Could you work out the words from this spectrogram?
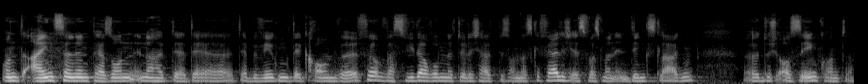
und einzelnen Personen innerhalb der, der, der Bewegung der Grauen Wölfe, was wiederum natürlich halt besonders gefährlich ist, was man in Dingslagen äh, durchaus sehen konnte.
